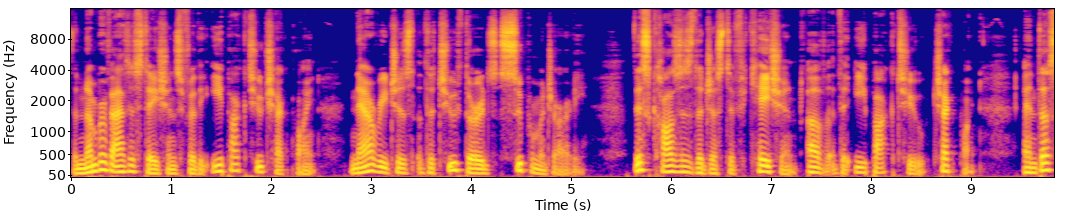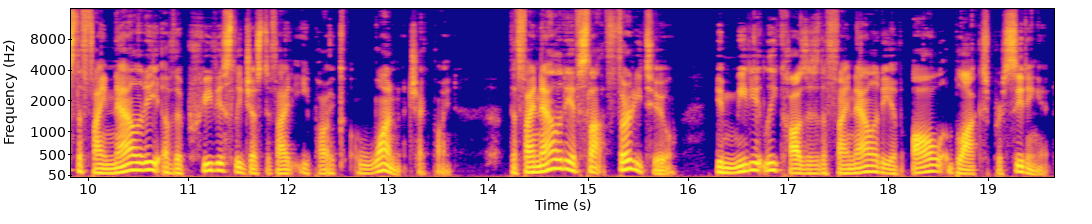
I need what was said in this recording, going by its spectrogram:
The number of attestations for the epoch 2 checkpoint now reaches the two thirds supermajority, this causes the justification of the epoch 2 checkpoint, and thus the finality of the previously justified epoch 1 checkpoint. The finality of slot 32 immediately causes the finality of all blocks preceding it.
